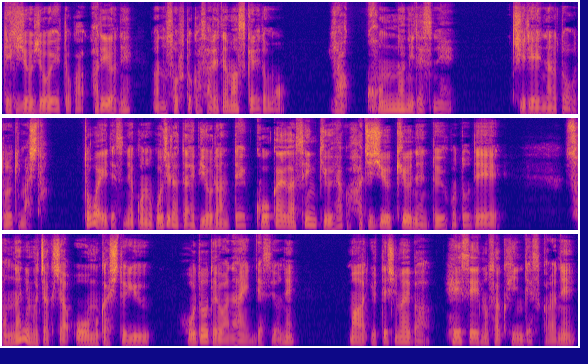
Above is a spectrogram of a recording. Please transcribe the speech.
劇場上映とか、あるいはね、あのソフト化されてますけれども、いや、こんなにですね、綺麗になると驚きました。とはいえですね、このゴジラ対ビオランテ公開が1989年ということで、そんなにむちゃくちゃ大昔というほどではないんですよね。まあ言ってしまえば平成の作品ですからね。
